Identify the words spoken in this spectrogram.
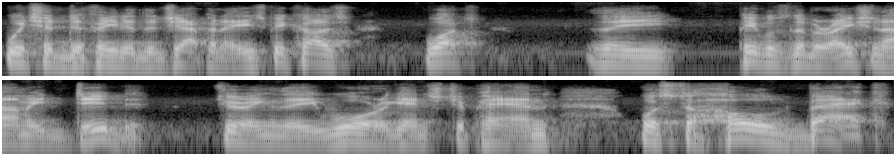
which had defeated the Japanese, because what the People's Liberation Army did during the war against Japan was to hold back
